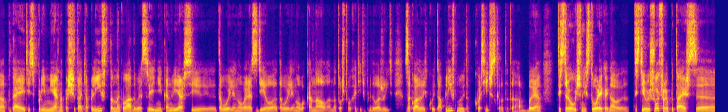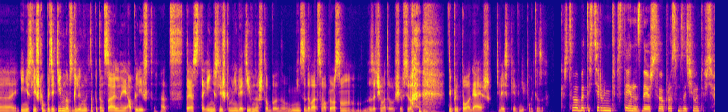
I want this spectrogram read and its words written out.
а, пытаетесь примерно посчитать аплифт, там, накладывая средние конверсии того или иного раздела, того или иного канала на то, что вы хотите предложить, закладывать какой-то аплифт, ну и там классическая вот эта АБ тестировочная история, когда вы тестируешь офер и пытаешься и не слишком позитивно взглянуть на потенциальный аплифт от теста, и не слишком негативно, чтобы ну, не задаваться вопросом, зачем это вообще все. Ты предполагаешь, у тебя есть какая-то гипотеза. Кажется, в АБ-тестировании ты постоянно задаешься вопросом, зачем это все.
